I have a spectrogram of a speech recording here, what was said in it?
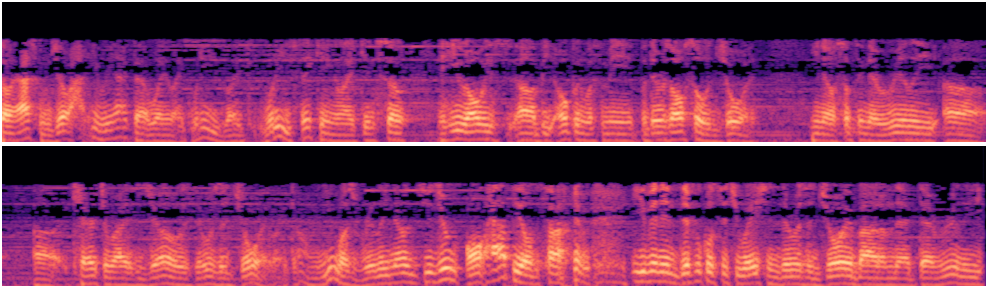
So I asked him, Joe, how do you react that way? Like, what are you like? What are you thinking? Like, and so and he would always uh, be open with me. But there was also a joy, you know, something that really uh, uh, characterized Joe. Is there was a joy, like, oh, you must really know you're all happy all the time, even in difficult situations. There was a joy about him that that really,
